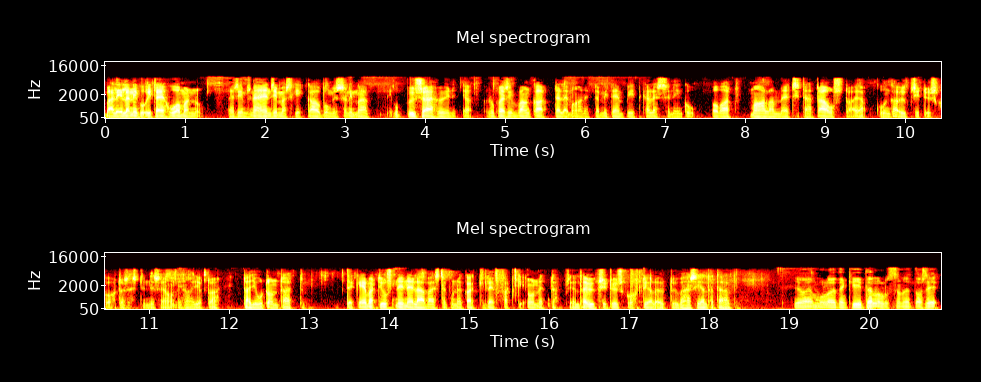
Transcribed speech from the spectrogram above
välillä niin kuin itse huomannut, esimerkiksi ensimmäisessäkin kaupungissa, niin mä niin kuin pysähyin ja rupesin vaan kattelemaan, että miten pitkälle se niin kuin ovat maalanneet sitä taustaa ja kuinka yksityiskohtaisesti, niin se on ihan jotain tajutonta, että tekevät just niin eläväistä kuin ne kaikki leffatkin on, että sieltä yksityiskohtia löytyy vähän sieltä täältä. Joo, ja mulla on jotenkin itsellä ollut sellainen tosi,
